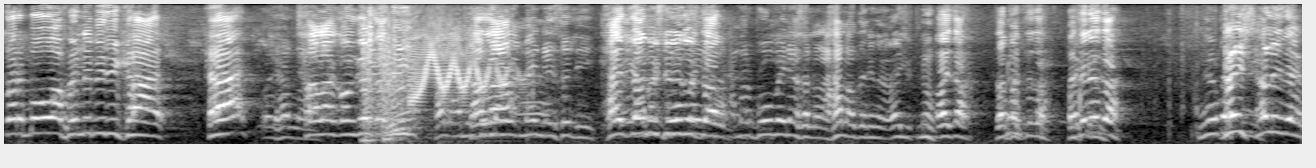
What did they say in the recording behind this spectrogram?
তোর বউ আফেনে বিড়ি খায়। হ্যাঁ। শালা গঙ্গা শালা চলি যা, আমি শুরু করে আমার বউ মাইনে চলে না হালা জানি ওই নো আই যা যা বাচ্চা যা বাচ্চা যা এই শালি দেখ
